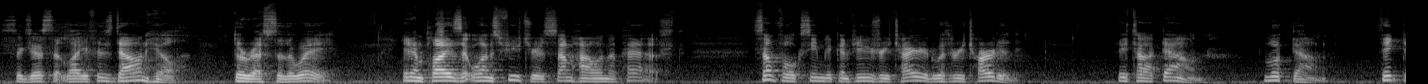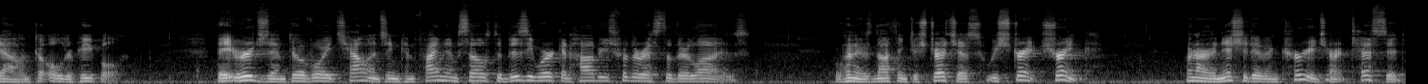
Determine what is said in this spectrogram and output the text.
suggests that life is downhill the rest of the way. It implies that one's future is somehow in the past. Some folks seem to confuse retired with retarded. They talk down, look down, think down to older people. They urge them to avoid challenge and confine themselves to busy work and hobbies for the rest of their lives. When there's nothing to stretch us, we shrink. When our initiative and courage aren't tested,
